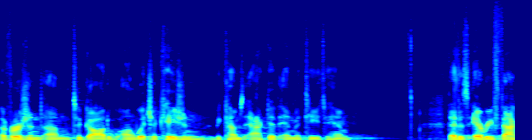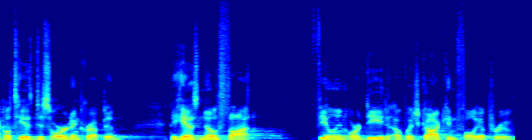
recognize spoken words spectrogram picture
aversion um, to God on which occasion becomes active enmity to him. That his every faculty is disordered and corrupted, that he has no thought feeling, or deed of which God can fully approve.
